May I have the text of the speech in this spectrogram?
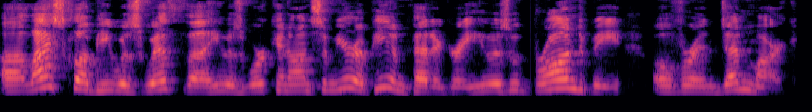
Uh, last club he was with, uh, he was working on some European pedigree. He was with Brondby over in Denmark.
